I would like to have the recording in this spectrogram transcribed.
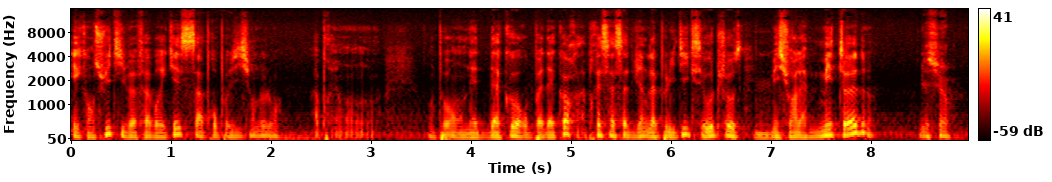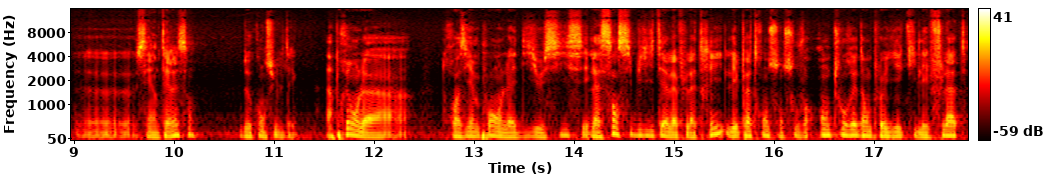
et qu'ensuite il va fabriquer sa proposition de loi. Après, on, on peut en être d'accord ou pas d'accord. Après, ça, ça devient de la politique, c'est autre chose. Mhm. Mais sur la méthode, Bien sûr. euh, c'est intéressant de consulter. Après, on l'a. Troisième point, on l'a dit aussi, c'est la sensibilité à la flatterie. Les patrons sont souvent entourés d'employés qui les flattent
